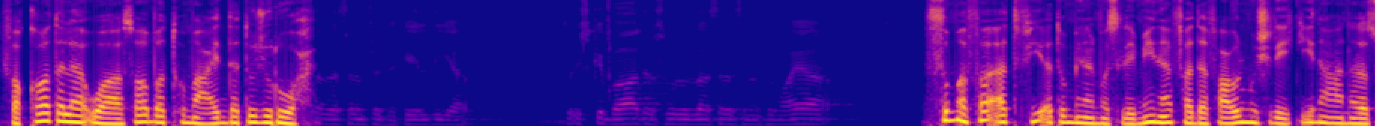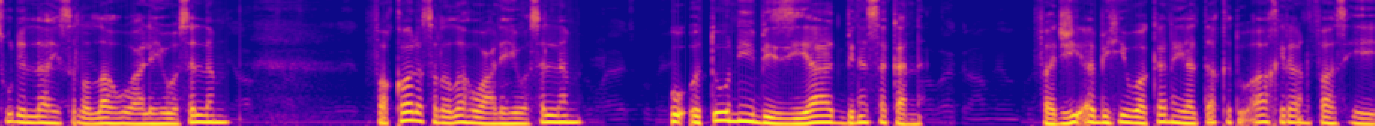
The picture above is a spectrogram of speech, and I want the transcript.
فقاتل وأصابتهم عدة جروح. ثم فاءت فئة من المسلمين فدفعوا المشركين عن رسول الله صلى الله عليه وسلم. فقال صلى الله عليه وسلم ائتوني بزياد بن سكن. فجيء به وكان يلتقط آخر أنفاسه.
